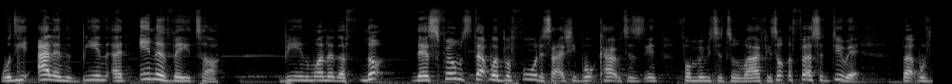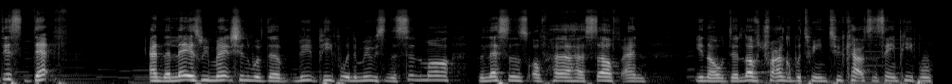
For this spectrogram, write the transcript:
Woody Allen being an innovator, being one of the not. There's films that were before this that actually brought characters in from movies to life. He's not the first to do it, but with this depth and the layers we mentioned with the people in the movies in the cinema, the lessons of her herself, and you know the love triangle between two characters, the same people.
